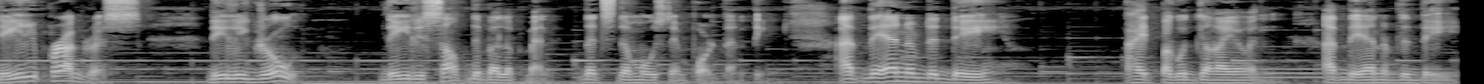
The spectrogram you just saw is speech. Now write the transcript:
Daily progress, daily growth, daily self-development. That's the most important thing. At the end of the day, kahit pagod ka ngayon, at the end of the day,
